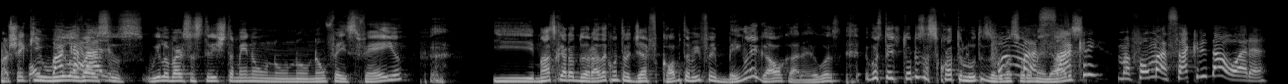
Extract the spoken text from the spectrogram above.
Achei Bom que o Willow caralho. versus, Willow versus Trish também não, não, não, não fez feio. E Máscara Dourada contra Jeff Cobb também foi bem legal, cara. Eu, gos- eu gostei de todas as quatro lutas, Foi um algumas foram melhores. massacre, mas foi um massacre da hora.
